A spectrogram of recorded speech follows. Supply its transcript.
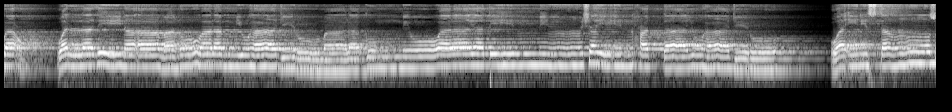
بعض والذين آمنوا ولم يهاجروا ما شيء حتى يهاجروا. وإن استنصروكم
